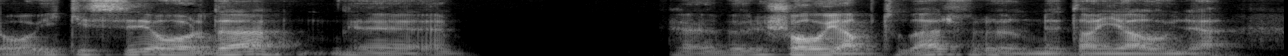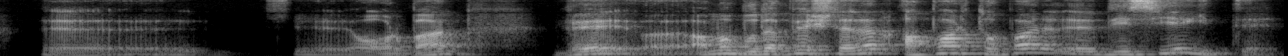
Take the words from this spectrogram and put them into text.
o ikisi orada böyle şov yaptılar Netanyahu'yla Orban ve ama Budapeşte'den apar topar DC'ye gitti.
